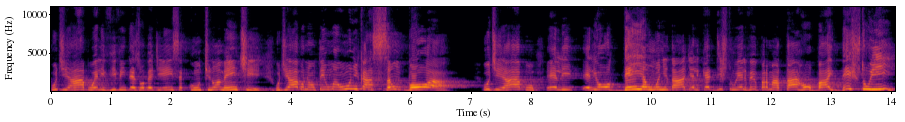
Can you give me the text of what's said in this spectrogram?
O diabo, ele vive em desobediência continuamente. O diabo não tem uma única ação boa. O diabo, ele, ele odeia a humanidade, ele quer destruir, ele veio para matar, roubar e destruir.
